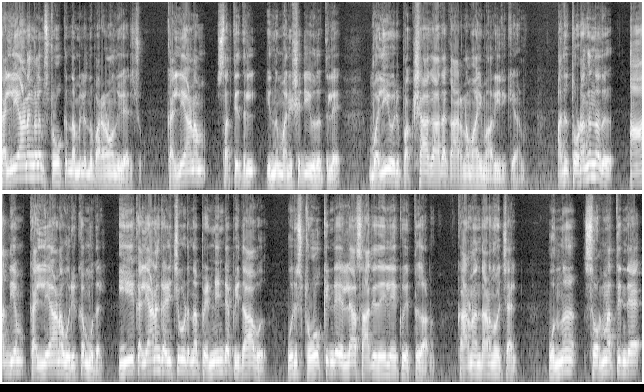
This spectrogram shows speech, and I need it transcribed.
കല്യാണങ്ങളും സ്ട്രോക്കും തമ്മിലൊന്ന് പറയണമെന്ന് വിചാരിച്ചു. കല്യാണം സത്യത്തിൽ ഇന്ന് മനുഷ്യ ജീവിതത്തിലെ വലിയൊരു പക്ഷാഘാത കാരണമായി മാറിയിരിക്കുകയാണ്. അത് തുടങ്ങുന്നത് ആദ്യം കല്യാണ ഒരുക്കം മുതൽ. ഈ കല്യാണം കഴിച്ചു വിടുന്ന പെണ്ണിന്റെ പിതാവ് ഒരു സ്ട്രോക്കിന്റെ എല്ലാ സാധ്യതയിലേക്കും എത്തുകയാണ്. കാരണം എന്താണെന്ന് വെച്ചാൽ ഒന്ന് സ്വർണത്തിന്റെ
